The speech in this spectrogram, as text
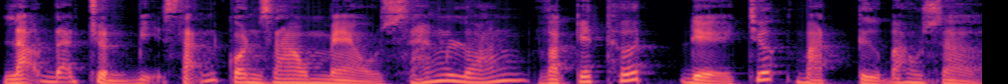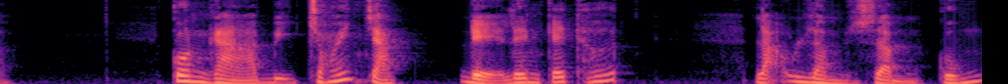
Lão đã chuẩn bị sẵn con dao mèo sáng loáng và cái thớt để trước mặt từ bao giờ. Con gà bị trói chặt để lên cái thớt. Lão lầm rầm cúng.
